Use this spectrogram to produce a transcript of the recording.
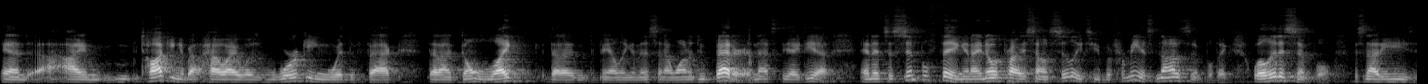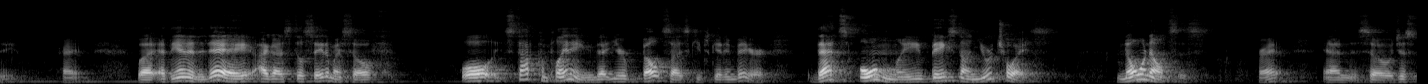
And I'm talking about how I was working with the fact that I don't like that I'm failing in this and I want to do better. And that's the idea. And it's a simple thing. And I know it probably sounds silly to you, but for me, it's not a simple thing. Well, it is simple, it's not easy, right? But at the end of the day, I got to still say to myself, well, stop complaining that your belt size keeps getting bigger. That's only based on your choice, no one else's, right? And so just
